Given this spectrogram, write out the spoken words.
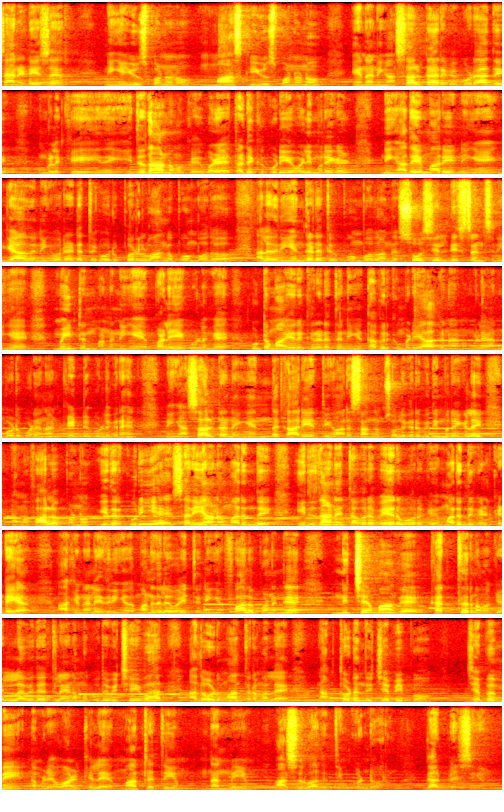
சானிடைசர் நீங்கள் யூஸ் பண்ணணும் மாஸ்க் யூஸ் பண்ணணும். ஏன்னா நீங்கள் அசால்ட்டாக இருக்கக்கூடாது. உங்களுக்கு இது இதுதான் நமக்கு வழி தடுக்கக்கூடிய வழிமுறைகள். நீங்கள் அதே மாதிரி நீங்கள் எங்கேயாவது நீங்கள் ஒரு இடத்துக்கு ஒரு பொருள் வாங்க போகும்போதோ அல்லது நீங்கள் எந்த இடத்துக்கு போகும்போதோ அந்த சோஷியல் டிஸ்டன்ஸ் நீங்கள் மெயின்டைன் பண்ண நீங்கள் பழைய கொள்ளுங்கள் கூட்டமாக இருக்கிற இடத்த நீங்கள் தவிர்க்கும்படியாக நான் உங்களை அன்போடு கூட நான் கேட்டுக்கொள்கிறேன். நீங்கள் அசால்ட்டாக நீங்கள் எந்த காரியத்தையும் அரசாங்கம் சொல்லுகிற விதிமுறைகளை நம்ம ஃபாலோ பண்ணோம் இதற்குரிய சரியான மருந்து இதுதானே தவிர வேறு ஒரு மருந்துகள் கிடையாது. ஆகையினால இது நீங்கள் அதை மனதில் வைத்து நீங்கள் ஃபாலோ பண்ணுங்க. நிச்சயமாக கத்தர் நமக்கு எல்லா விதத்துலையும் நமக்கு உதவி செய்வார். அதோடு மாத்திரமல்ல நாம் தொடர்ந்து ஜெபிப்போம். ஜெபமே நம்முடைய வாழ்க்கையில மாற்றத்தையும் நன்மையும் ஆசீர்வாதத்தையும் கொண்டு வரும். God bless you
